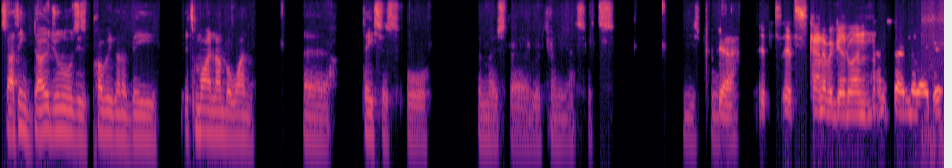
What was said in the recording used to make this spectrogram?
So I think Doginals is probably going to be it's my number one uh, thesis for the most uh, returning assets. in these pools. Yeah, it's it's kind of a good one. I'm starting to like it.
